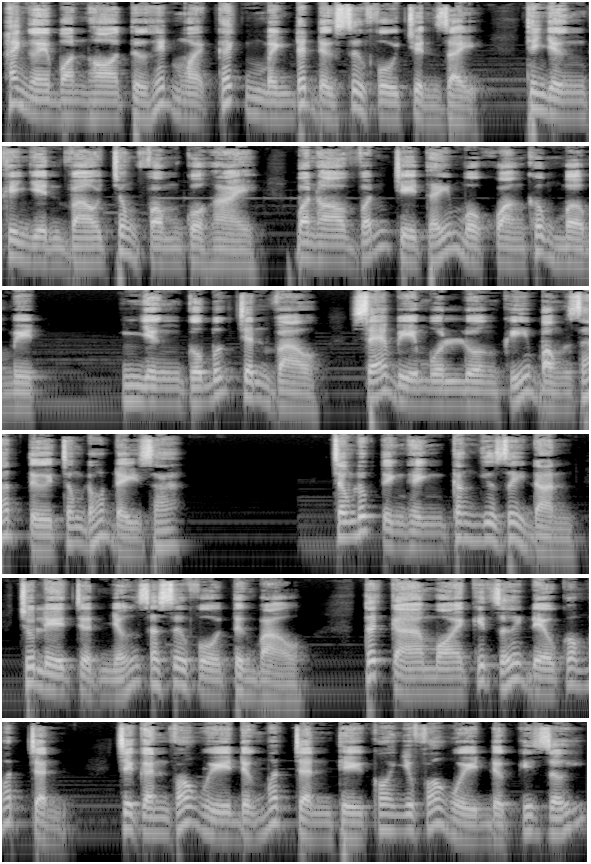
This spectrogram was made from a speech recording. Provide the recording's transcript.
Hai người bọn họ thử hết mọi cách mình đã được sư phụ truyền dạy. Thế nhưng khi nhìn vào trong phòng của Hải, bọn họ vẫn chỉ thấy một khoảng không mờ mịt. Nhưng cô bước chân vào sẽ bị một luồng khí bỏng rát từ trong đó đẩy ra. Trong lúc tình hình căng như dây đàn, chú Lê chợt nhớ ra sư phụ từng bảo Tất cả mọi cái giới đều có mất trận. Chỉ cần phá hủy được mất trận thì coi như phá hủy được cái giới.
